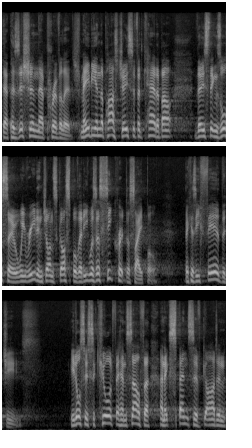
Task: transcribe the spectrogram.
their position, their privilege. Maybe in the past, Joseph had cared about those things also, we read in John's gospel that he was a secret disciple because he feared the Jews. He'd also secured for himself a, an expensive garden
